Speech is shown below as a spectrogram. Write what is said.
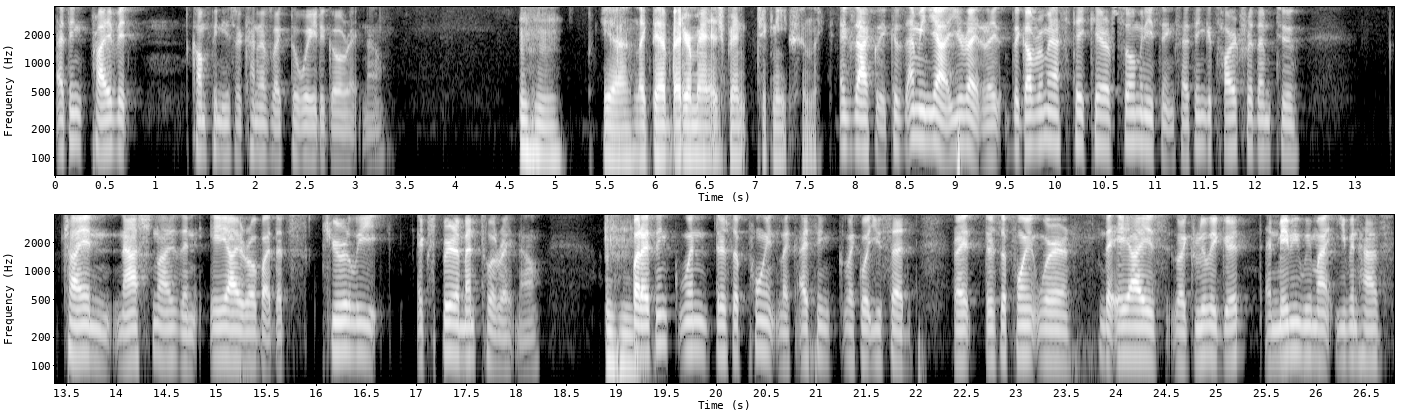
I think private companies are kind of like the way to go right now. Mm-hmm. Yeah, like they have better management techniques and like Exactly, because I mean, yeah, you're right. Right, the government has to take care of so many things. I think it's hard for them to try and nationalize an AI robot that's purely experimental right now. hmm But I think when there's a point, like I think, like what you said, right? There's a point where the AI is like really good, and maybe we might even have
